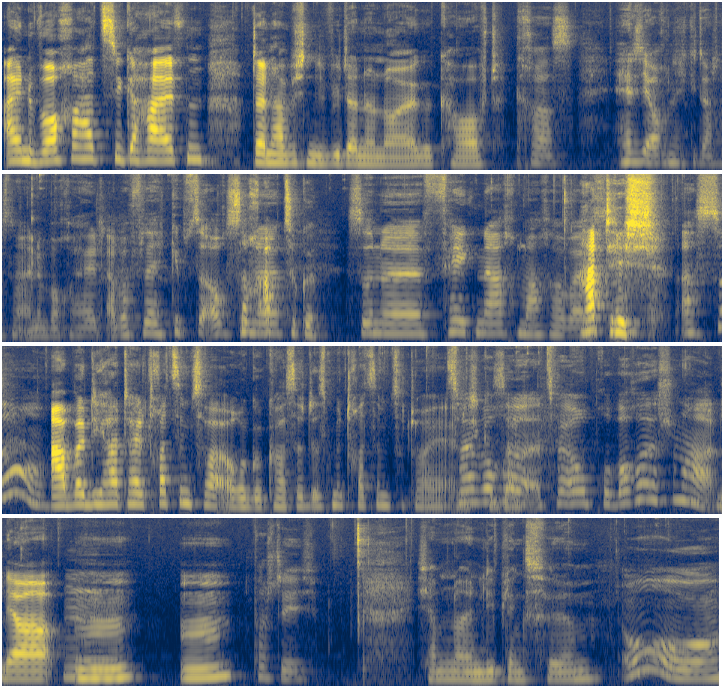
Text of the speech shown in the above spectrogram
Eine Woche hat sie gehalten. Dann habe ich nie wieder eine neue gekauft. Krass. Hätte ich auch nicht gedacht, dass nur eine Woche hält. Aber vielleicht gibt es auch so Doch, eine, Abzüge. so eine Fake-Nachmache. Hatte ich. Ach so. Aber die hat halt trotzdem 2 Euro gekostet. Ist mir trotzdem zu teuer, ehrlich Zwei, Woche, gesagt. zwei Euro pro Woche ist schon hart. Ja, Mhm. mm, mm. Verstehe ich. Ich habe einen neuen Lieblingsfilm. Oh,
